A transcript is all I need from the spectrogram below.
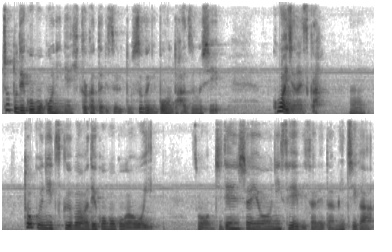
ちょっと凸凹にね引っかかったりするとすぐにボンと弾むし怖いじゃないですか、うん、特につくばは凸凹が多い。そう自転車用に整備された道が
